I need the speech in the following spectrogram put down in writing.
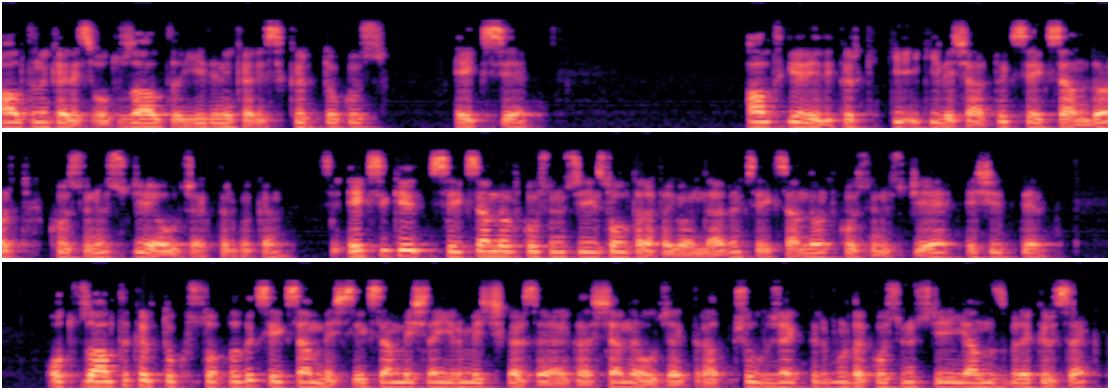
6'nın karesi 36 7'nin karesi 49 eksi 6 kere 7 42 2 ile çarptık 84 kosinüs C olacaktır bakın. Eksi 84 kosinüs C'yi sol tarafa gönderdim. 84 kosinüs C eşittir. 36 49 topladık 85. 85'ten 25 çıkarsa arkadaşlar ne olacaktır? 60 olacaktır. Burada kosinüs C'yi yalnız bırakırsak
